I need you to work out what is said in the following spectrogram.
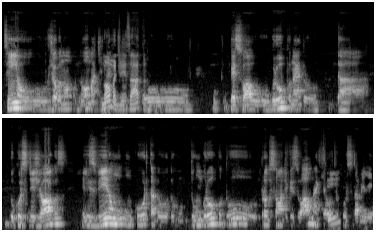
Sim, o jogo Nômade. Nômade, né? exato. O, o, pessoal, o grupo, né, do, da, do curso de jogos, eles viram um curta do, do, de um grupo do produção audiovisual, né, que é Sim. outro curso da Melies.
